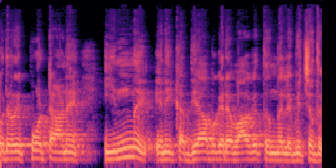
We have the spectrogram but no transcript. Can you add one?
ഒരു റിപ്പോർട്ടാണ് ഇന്ന് എനിക്ക് അധ്യാപകരെ ഭാഗത്തു നിന്ന് ലഭിച്ചത്.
